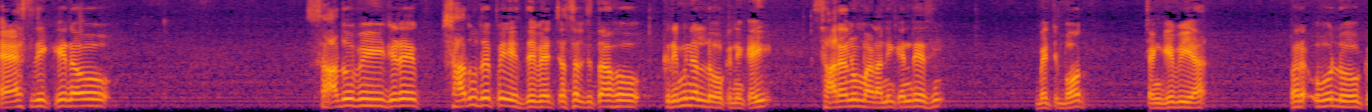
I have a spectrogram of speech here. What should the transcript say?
ਇਸ ਤਰੀਕੇ ਨਾਲ ਉਹ ਸਾਧੂ ਵੀ ਜਿਹੜੇ ਸਾਧੂ ਦੇ ਭੇਸ ਦੇ ਵਿੱਚ ਅਸਲ 'ਚ ਤਾਂ ਉਹ ਕ੍ਰਿਮੀਨਲ ਲੋਕ ਨੇ ਕਈ, ਸਾਰਿਆਂ ਨੂੰ ਮਾੜਾ ਨਹੀਂ ਕਹਿੰਦੇ ਅਸੀਂ, ਵਿੱਚ ਬਹੁਤ ਚੰਗੇ ਵੀ ਆ, ਪਰ ਉਹ ਲੋਕ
